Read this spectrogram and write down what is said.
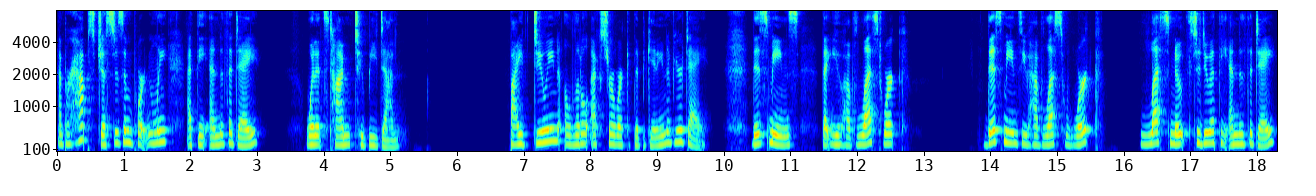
and perhaps just as importantly, at the end of the day, when it's time to be done. By doing a little extra work at the beginning of your day, this means that you have less work. This means you have less work, less notes to do at the end of the day,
